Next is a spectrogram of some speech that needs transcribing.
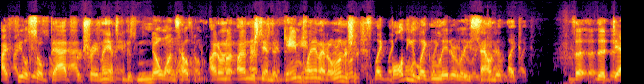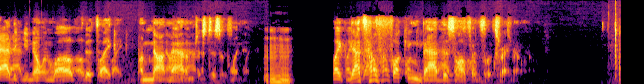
I feel so bad for Trey Lance because no one's helping him. I don't know. I understand their game plan. I don't understand. Like Baldy, like literally sounded like the the dad that you know and love. That's like, I'm not mad. I'm just disappointed. hmm Like that's how fucking bad this offense looks right now.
